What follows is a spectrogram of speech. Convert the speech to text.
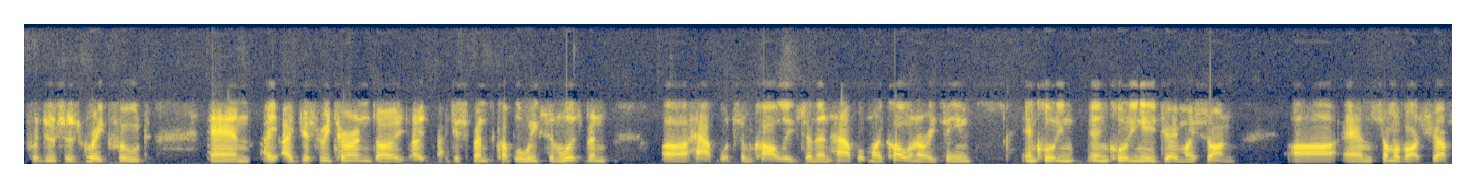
produces great food. And I, I just returned, uh, I, I just spent a couple of weeks in Lisbon, uh, half with some colleagues and then half with my culinary team, including, including EJ, my son, uh, and some of our chefs,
